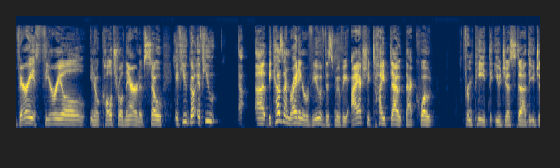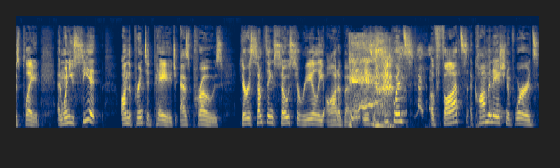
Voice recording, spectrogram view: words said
very ethereal, you know, cultural narrative. So if you go, if you, uh, uh, because I'm writing a review of this movie, I actually typed out that quote from Pete that you just uh, that you just played, and when you see it on the printed page as prose, there is something so surreally odd about it. It is a sequence of thoughts, a combination of words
